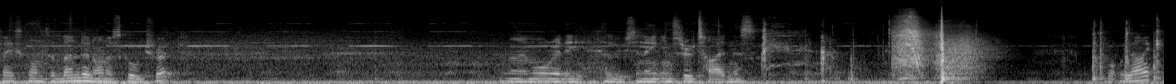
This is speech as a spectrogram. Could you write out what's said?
Face gone to London on a school trip. And I'm already hallucinating through tiredness. That's what we like.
